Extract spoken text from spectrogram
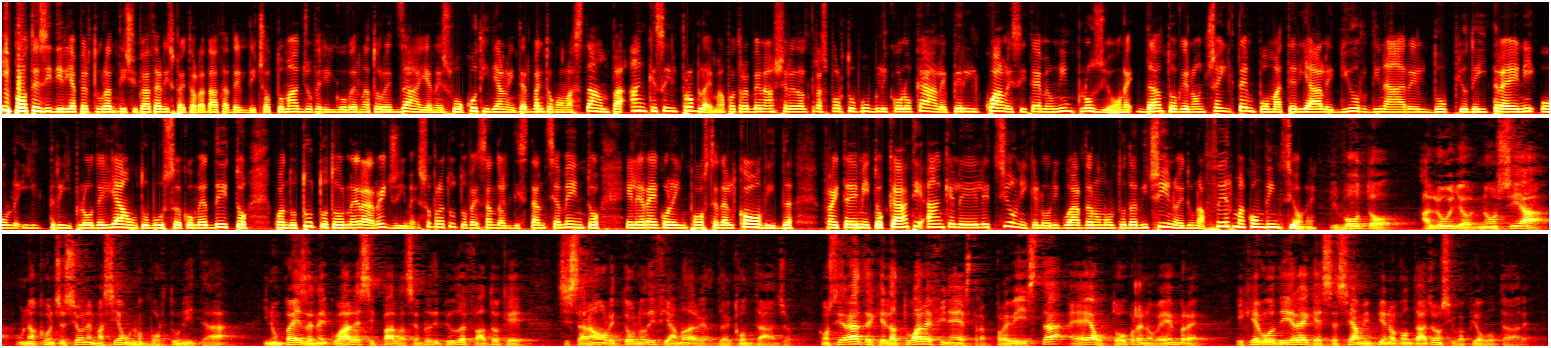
Ipotesi di riapertura anticipata rispetto alla data del 18 maggio per il governatore Zaia nel suo quotidiano intervento con la stampa, anche se il problema potrebbe nascere dal trasporto pubblico locale per il quale si teme un'implosione, dato che non c'è il tempo materiale di ordinare il doppio dei treni o il triplo degli autobus, come ha detto, quando tutto tornerà a regime, soprattutto pensando al distanziamento e le regole imposte dal Covid. Fra i temi toccati anche le elezioni che lo riguardano molto da vicino ed una ferma convinzione. Il voto a luglio non sia una concessione ma sia un'opportunità in un paese nel quale si parla sempre di più del fatto che ci sarà un ritorno di fiamma del, del contagio. Considerate che l'attuale finestra prevista è a ottobre-novembre, il che vuol dire che se siamo in pieno contagio non si va più a votare.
